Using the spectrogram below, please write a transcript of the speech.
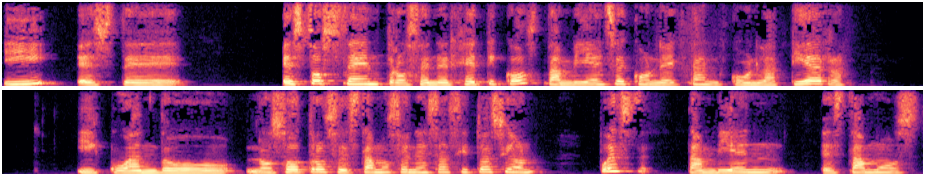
y este estos centros energéticos también se conectan con la tierra. Y cuando nosotros estamos en esa situación, pues también estamos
